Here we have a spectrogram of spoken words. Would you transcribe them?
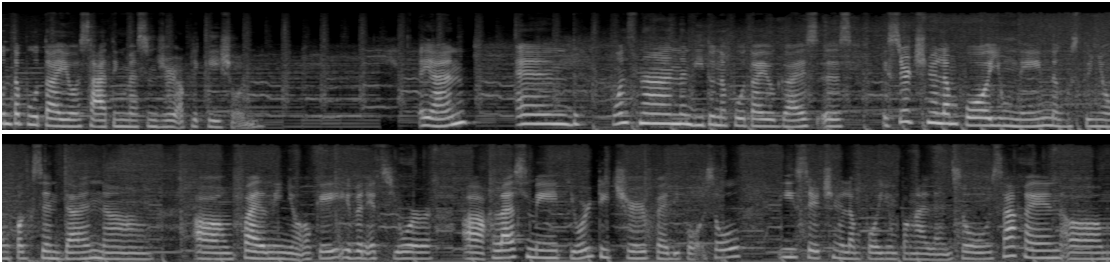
punta po tayo sa ating messenger application. Ayan. And once na nandito na po tayo guys is i-search nyo lang po yung name na gusto nyong pagsendan ng um, file ninyo, okay? Even it's your uh, classmate, your teacher, pwede po. So, i-search nyo lang po yung pangalan. So, sa akin, um,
